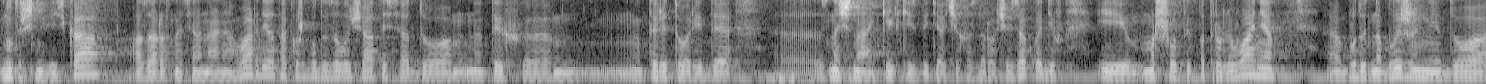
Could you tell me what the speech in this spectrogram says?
внутрішні війська, а зараз Національна гвардія також буде залучатися до тих е, територій, де е, значна кількість дитячих оздоровчих закладів, і маршрути патрулювання е, будуть наближені до е,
